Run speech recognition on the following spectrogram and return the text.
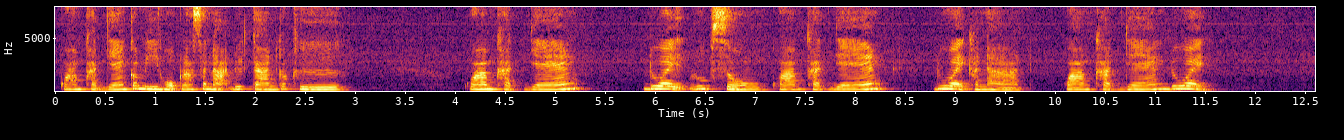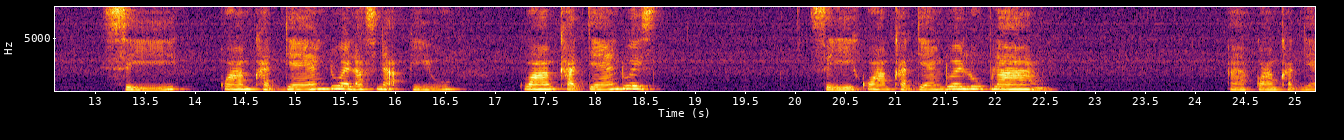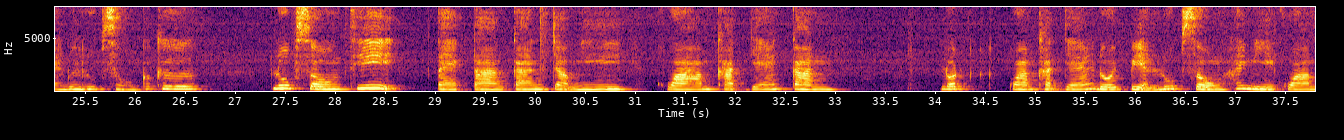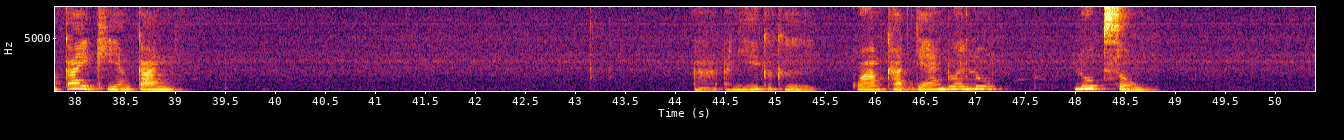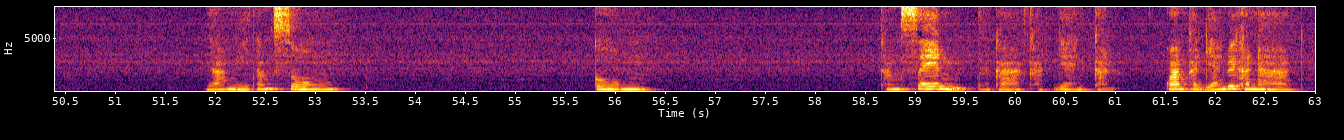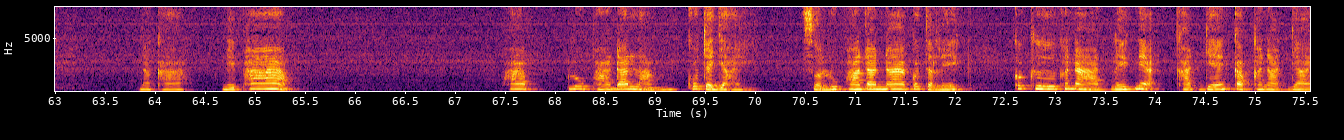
ความขัดแย้งก็มี 6 ลักษณะด้วยกันก็คือ ความขัดแย้ง ด้วยรูปทรง ความขัดแย้ง ด้วยขนาด ความขัดแย้งด้วย สี ความขัดแย้งด้วยลักษณะผิว ความขัดแย้งด้วย สีความขัดแย้งด้วยรูปร่างความขัดแย้งด้วยรูปทรงก็คือ รูปทรงที่ แตกต่างกันจะมีความขัดแย้งกัน ลดความขัดแย้งโดยเปลี่ยนรูปทรงให้มีความใกล้เคียงกัน อันนี้ก็คือ ความขัดแย้งด้วยรูปรูปทรงนะมีทั้งทรง กลม ทั้งเส้นนะคะขัดแย้งกัน ความขัดแย้งด้วยขนาดนะคะ ในภาพ ภาพรูปพระด้านหลังก็จะใหญ่ ส่วนรูปพระด้านหน้าก็จะเล็ก ก็คือขนาดเล็กเนี่ยขัดแย้งกับขนาดใหญ่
